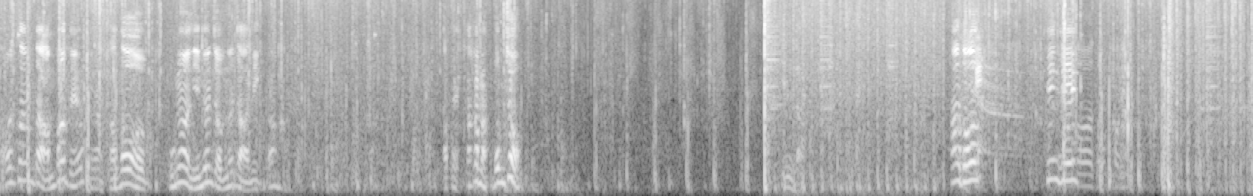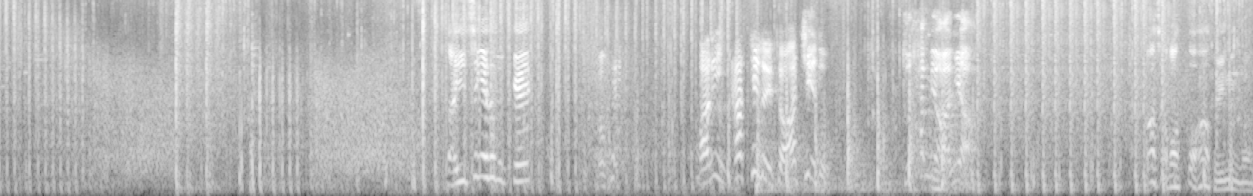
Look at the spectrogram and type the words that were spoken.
다른 사람들 안 봐도 돼요. 그냥 가서 보면 있는지 없는지 아니까. 앞에 잠깐만 멈춰! 뛴다. 하나 더. 더 방- 나 2층에서 볼게. 오케이. 아니 아치에도 있어 아치에도. 두한명 아니야. 아 잡았어. 하나 더 있는 거야.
